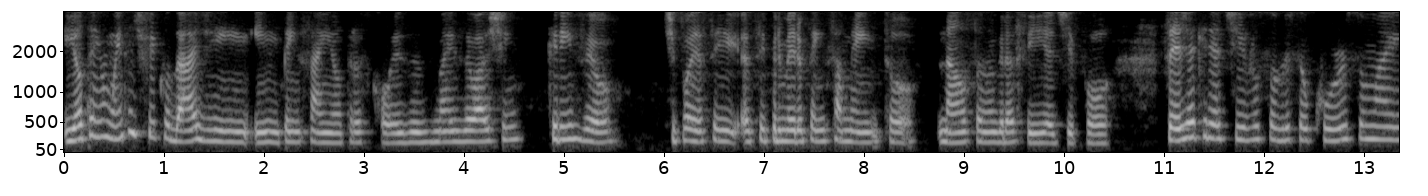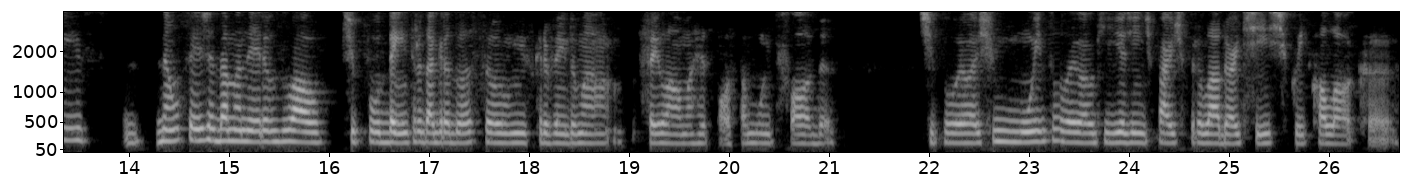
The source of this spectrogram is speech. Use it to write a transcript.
E eu tenho muita dificuldade em, em pensar em outras coisas, mas eu acho incrível, tipo, esse, esse primeiro pensamento na oceanografia, tipo, seja criativo sobre o seu curso, mas não seja da maneira usual, tipo, dentro da graduação, escrevendo uma, sei lá, uma resposta muito foda. Tipo, eu acho muito legal que a gente parte para o lado artístico e coloca,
